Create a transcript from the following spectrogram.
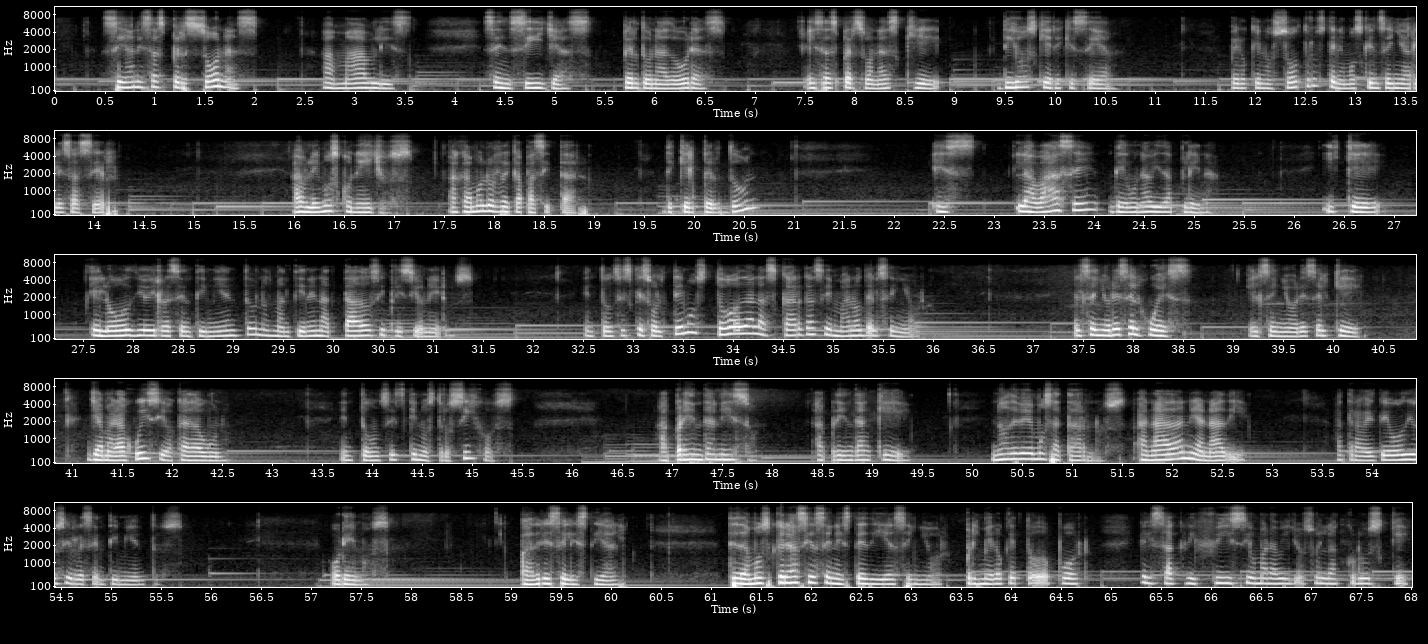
sean esas personas amables, sencillas, perdonadoras, esas personas que Dios quiere que sean, pero que nosotros tenemos que enseñarles a ser. Hablemos con ellos, hagámoslos recapacitar de que el perdón es la base de una vida plena y que el odio y resentimiento nos mantienen atados y prisioneros. Entonces que soltemos todas las cargas en manos del Señor. El Señor es el juez, el Señor es el que llamará juicio a cada uno. Entonces que nuestros hijos aprendan eso, aprendan que no debemos atarnos a nada ni a nadie a través de odios y resentimientos. Oremos. Padre Celestial, te damos gracias en este día, Señor, primero que todo por el sacrificio maravilloso en la cruz que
